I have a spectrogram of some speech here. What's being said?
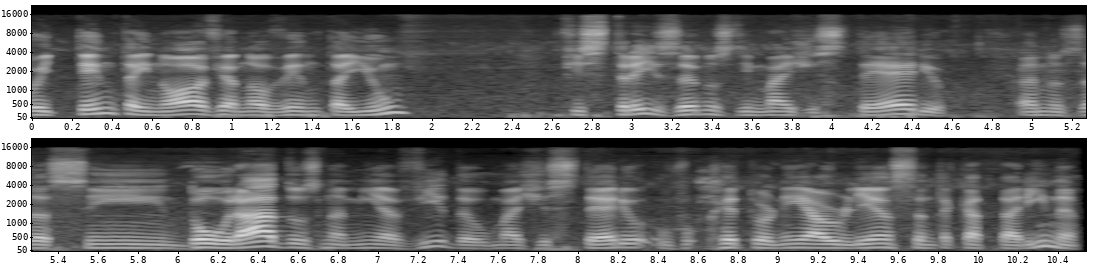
89 a 91 Fiz três anos de magistério, anos assim dourados na minha vida. O magistério, retornei a Orleans, Santa Catarina,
